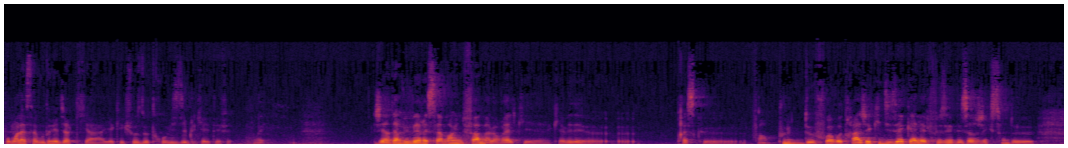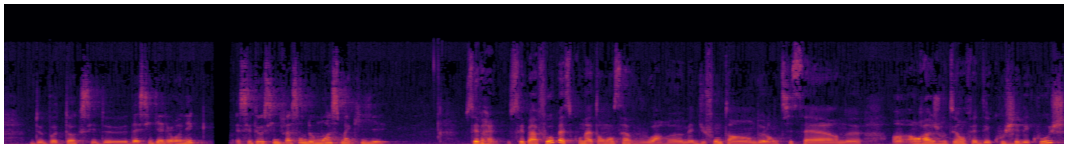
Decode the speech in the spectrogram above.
Pour moi, là, ça voudrait dire qu'il y, y, a quelque chose de trop visible qui a été fait. Oui. J'ai interviewé récemment une femme, alors elle qui, qui avait euh, euh, presque, enfin plus de deux fois votre âge, et qui disait qu'elle elle faisait des injections de, de botox et d'acide hyaluronique. C'était aussi une façon de moins se maquiller. C'est vrai, c'est pas faux parce qu'on a tendance à vouloir euh, mettre du fond de teint, de l'anti-cerne, euh, en, rajouter en fait des couches et des couches.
